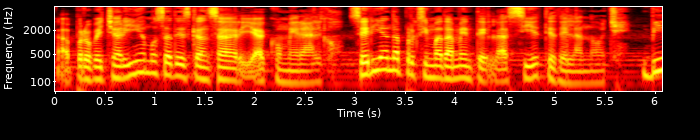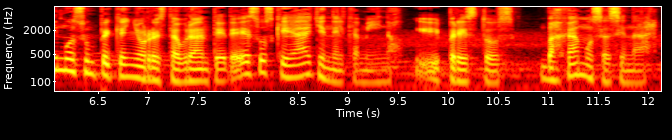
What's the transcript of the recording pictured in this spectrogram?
aprovecharíamos a descansar y a comer algo. Serían aproximadamente las 7 de la noche. Vimos un pequeño restaurante de esos que hay en el camino y prestos bajamos a cenar.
